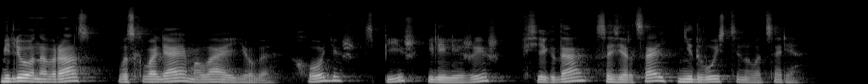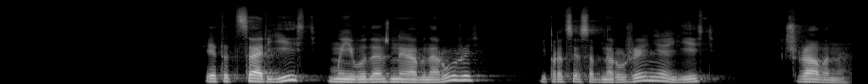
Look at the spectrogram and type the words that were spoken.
миллионов раз восхваляй малая йога. Ходишь, спишь или лежишь, всегда созерцай недвойственного царя. Этот царь есть, мы его должны обнаружить, и процесс обнаружения есть шравана.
